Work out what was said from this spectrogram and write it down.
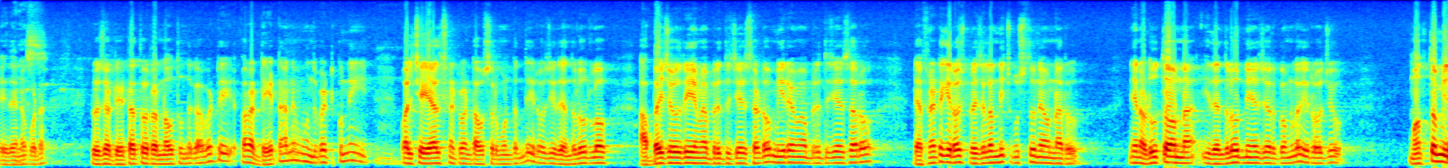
ఏదైనా కూడా. ఈరోజు ఆ డేటాతో రన్ అవుతుంది కాబట్టి ఆ డేటాని ముందు పెట్టుకుని వాళ్ళు చేయాల్సినటువంటి అవసరం ఉంటుంది. ఈరోజు ఇది ఎందులూరులో అబ్బాయి చౌదరి ఏమి అభివృద్ధి చేశాడో మీరేమి అభివృద్ధి చేశారో డెఫినెట్గా ఈరోజు ప్రజలన్నీ చూస్తూనే ఉన్నారు. నేను అడుగుతూ ఉన్నా ఇది ఎందులూరు నియోజకవర్గంలో ఈరోజు మొత్తం మీ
